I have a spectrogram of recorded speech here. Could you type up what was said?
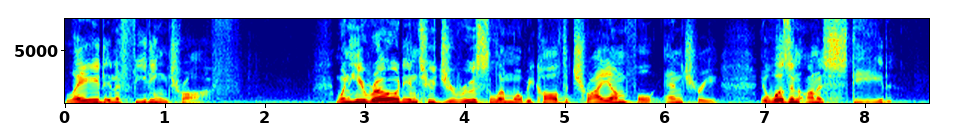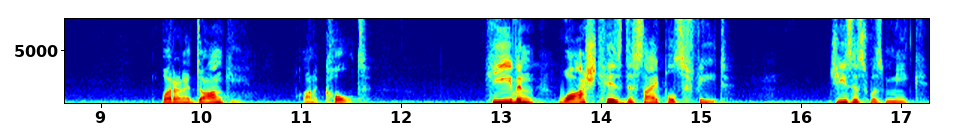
laid in a feeding trough. When he rode into Jerusalem, what we call the triumphal entry, it wasn't on a steed, but on a donkey, on a colt. He even washed his disciples' feet. Jesus was meek.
